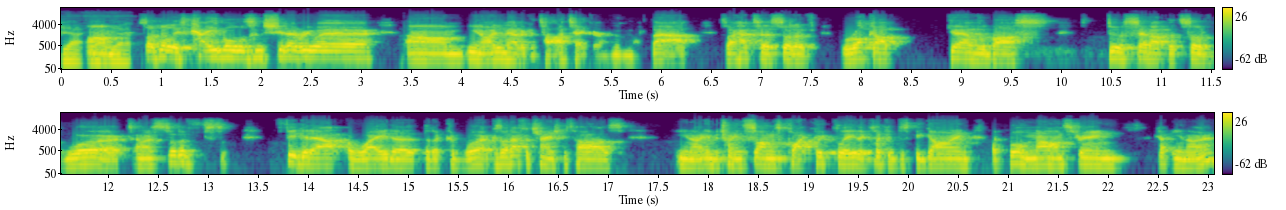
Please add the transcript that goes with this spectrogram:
Yeah, yeah, um yeah. so i've got all these cables and shit everywhere. Um you know i didn't have a guitar tech or anything like that. So i had to sort of rock up get out of the bus do a setup that sort of worked and i sort of figured out a way to that it could work because i'd have to change guitars you know, in between songs quite quickly. The click would just be going like boom, nylon string, you know,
